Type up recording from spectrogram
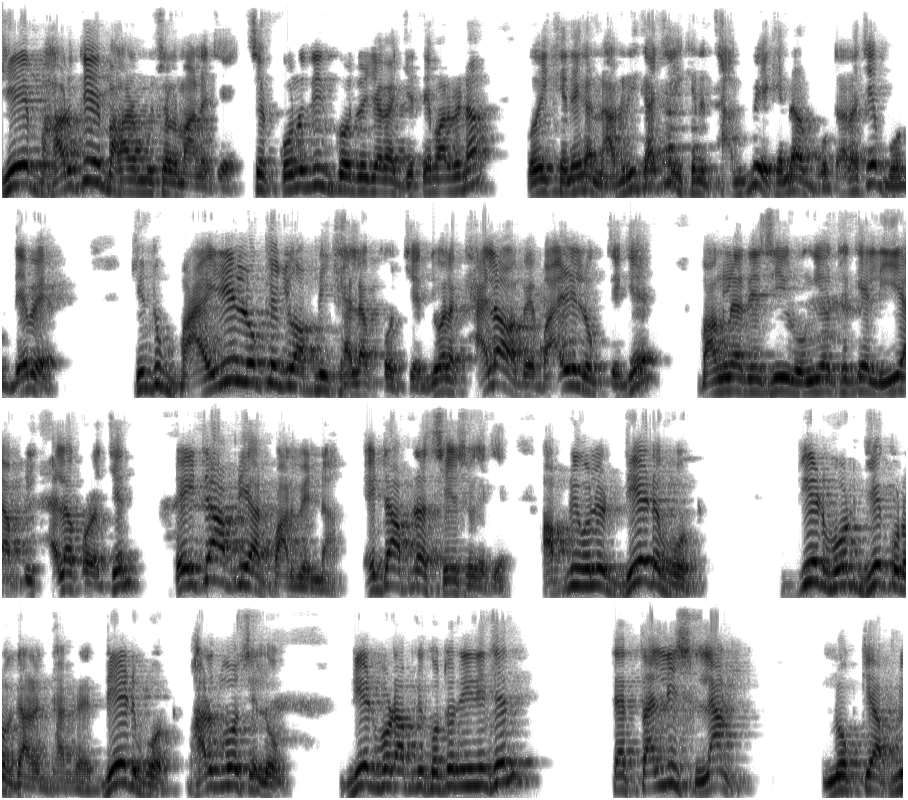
যে ভারতে ভারত মুসলমান আছে, সে কোনোদিন কোনো জায়গায় যেতে পারবে না। ওইখানে নাগরিক আছে, এখানে থাকবে, এখানে ভোটার আছে, ভোট দেবে। কিন্তু বাইরের লোককে যে আপনি খেলা করছেন যে খেলা হবে বাইরের লোক থেকে, বাংলাদেশি রোহিঙ্গা থেকে নিয়ে আপনি খেলা করাচ্ছেন, এইটা আপনি আর পারবেন না। এটা আপনার শেষ হয়ে গেছে। আপনি বলে ডেড ভোট ডেড ভোট যে কোনো থাকবে ডেড ভোট, ভারতবর্ষের লোক। ডেড ভোট আপনি কত নিয়ে নিয়েছেন তেতাল্লিশ লাখ লোককে আপনি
